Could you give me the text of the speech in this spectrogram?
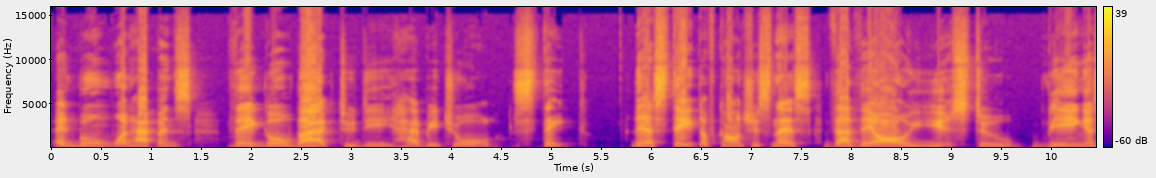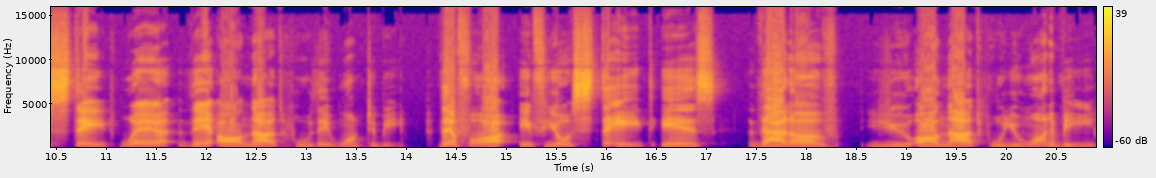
and boom, what happens? They go back to the habitual state their state of consciousness that they are used to being a state where they are not who they want to be. Therefore, if your state is that of you are not who you want to be,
